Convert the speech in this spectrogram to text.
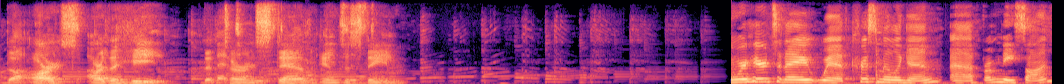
the, the arts, arts are the heat that, that turns STEM into steam. We're here today with Chris Milligan uh, from Nissan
